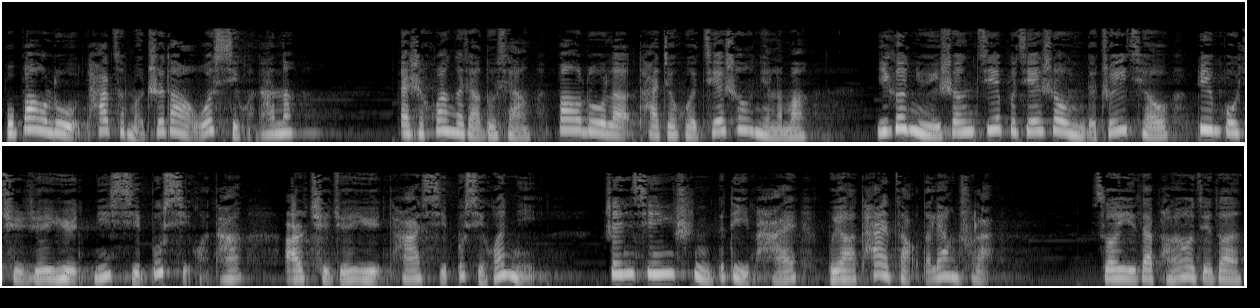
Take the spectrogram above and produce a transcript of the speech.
不暴露，他怎么知道我喜欢他呢？但是换个角度想，暴露了，他就会接受你了吗？一个女生接不接受你的追求，并不取决于你喜不喜欢她，而取决于她喜不喜欢你。真心是你的底牌，不要太早的亮出来。所以在朋友阶段，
